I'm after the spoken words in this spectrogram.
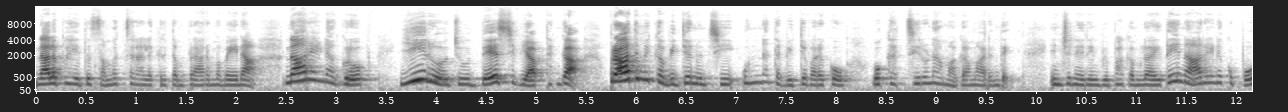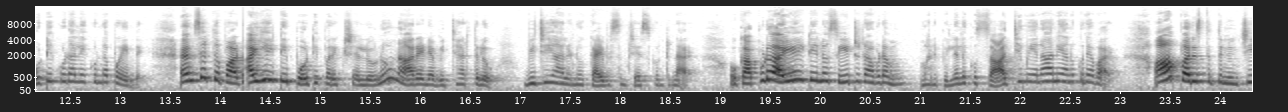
నలభై ఐదు సంవత్సరాల క్రితం ప్రారంభమైన నారాయణ గ్రూప్ ఈ రోజు దేశవ్యాప్తంగా ప్రాథమిక విద్య నుంచి ఉన్నత విద్య వరకు ఒక చిరునామాగా మారింది. ఇంజనీరింగ్ విభాగంలో అయితే నారాయణకు పోటీ కూడా లేకుండా పోయింది. ఎంసెట్తో పాటు ఐఐటి పోటీ పరీక్షల్లోనూ నారాయణ విద్యార్థులు విజయాలను కైవసం చేసుకుంటున్నారు. ఒకప్పుడు ఐఐటీలో సీటు రావడం మన పిల్లలకు సాధ్యమేనా అని అనుకునేవారు. ఆ పరిస్థితి నుంచి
